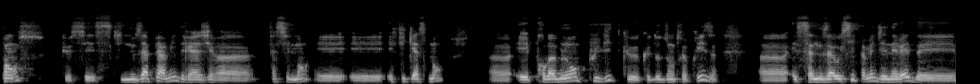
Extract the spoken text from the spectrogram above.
pense que c'est ce qui nous a permis de réagir facilement et efficacement euh, et probablement plus vite que, que d'autres entreprises. Euh, et ça nous a aussi permis de générer des,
